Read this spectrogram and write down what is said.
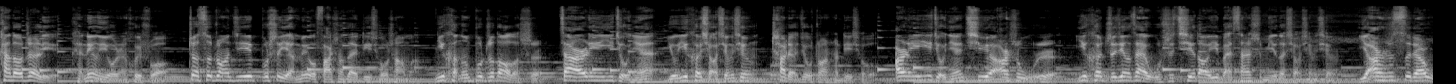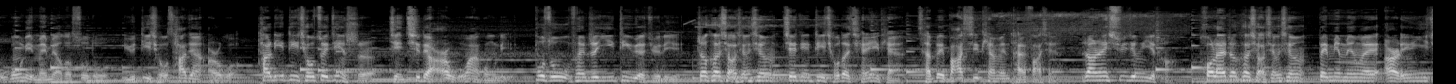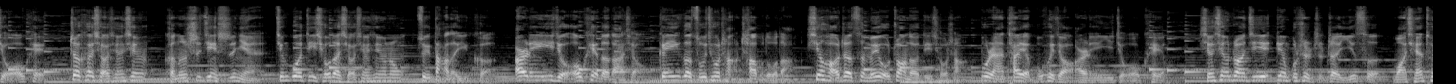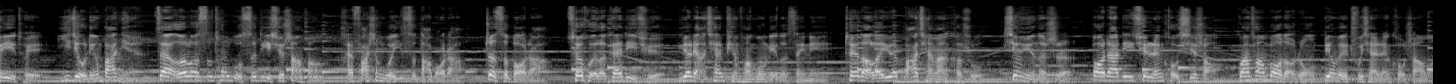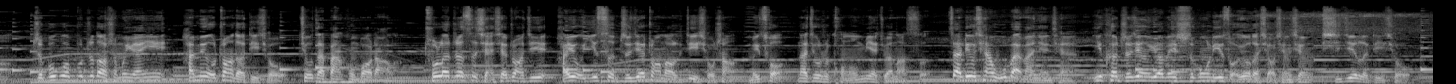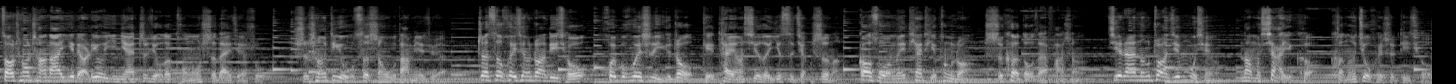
看到这里，肯定有人会说，这次撞击不是也没有发生在地球上吗？你可能不知道的是，在二零一九年，有一颗小行星差点就撞上地球。二零一九年七月二十五日，一颗直径在五十七到一百三十米的小行星，以二十四点五公里每秒的速度与地球擦肩而过。它离地球最近时仅七点二五万公里，不足五分之一地月距离。这颗小行星接近地球的前一天，才被巴西天文台发现，让人虚惊一场。后来，这颗小行星被命名为2019 OK。这颗小行星可能是近十年经过地球的小行星中最大的一颗。2019 OK 的大小跟一个足球场差不多大。幸好这次没有撞到地球上，不然它也不会叫2019 OK 了。行星撞击并不是指这一次，往前推一推，1908年在俄罗斯通古斯地区上方还发生过一次大爆炸。这次爆炸摧毁了该地区约两千平方公里的森林，推倒了约八千万棵树。幸运的是，爆炸地区人口稀少，官方报道中并未出现人口伤亡。只不过不知道什么原因，还没有撞到地球，就在半空爆炸了。除了这次险些撞击，还有一次直接撞到了地球上。没错，那就是恐龙灭绝那次。在六千五百万年前，一颗直径约为十公里左右的小行星袭击了地球，造成长达一点六亿年之久的恐龙时代结束，史称第五次生物大灭绝。这次彗星撞地球，会不会是宇宙给太阳系的一次警示呢？告诉我们，天体碰撞时刻都在发生。既然能撞击木星，那么下一刻可能就会是地球。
